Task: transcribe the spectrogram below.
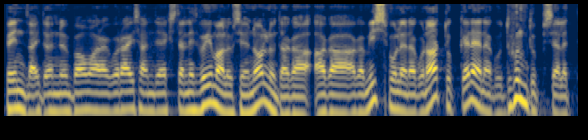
pendlaid on juba omajagu raisanud ja eks tal neid võimalusi on olnud, aga, aga, aga mis mulle nagu natukene nagu tundub seal, et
